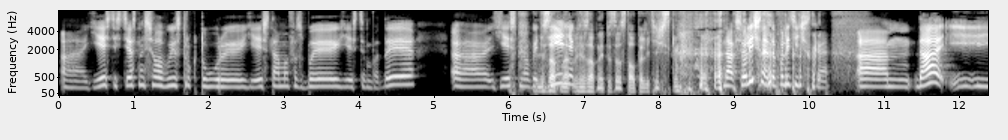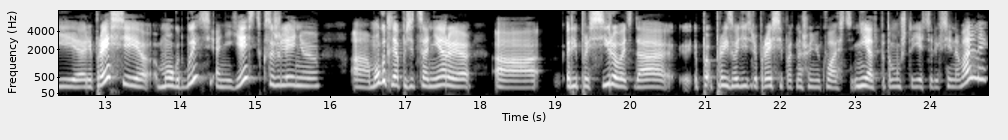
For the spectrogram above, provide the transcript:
а, есть, естественно, силовые структуры, есть там ФСБ, есть МВД, а, есть много внезапно, денег. Внезапно эпизод стал политическим. Да, все личное это политическое. Да, и репрессии могут быть, они есть, к сожалению. А, могут ли оппозиционеры репрессировать, да, э, производить репрессии по отношению к власти? Нет, потому что есть Алексей Навальный,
